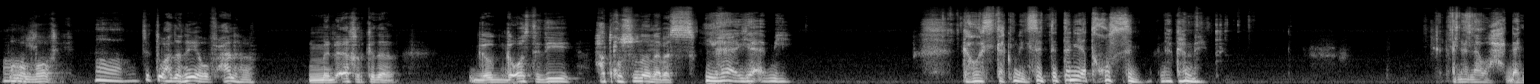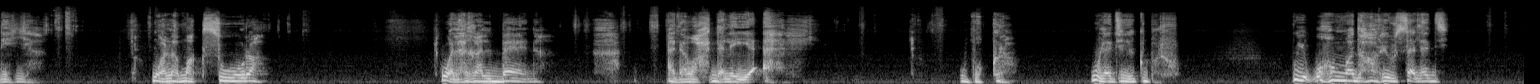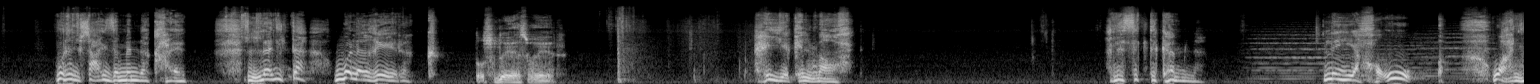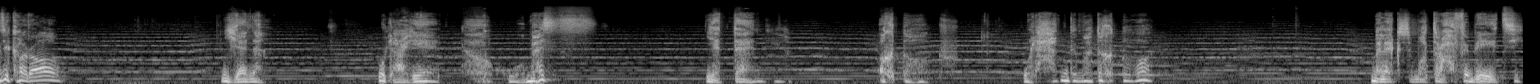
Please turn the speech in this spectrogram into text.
آه. والله. آه. ست وحدانيه وفي حالها. من الآخر كده جوازتي دي هتخصني أنا بس. لا يا امين جوازتك من ست تانية تخصني أنا كمان. أنا لا وحدانية ولا مكسورة ولا غلبانة. أنا واحدة ليا أهل. وبكرة ولادي يكبروا. ويبقوا هم ظهري وسندي. وأنا مش عايزة منك حاجة. لا انت ولا غيرك. تقصد إيه يا سهير هي كلمة واحدة. أنا ست كاملة. ليا حقوق. وعندي كرامة. يا أنا والعيال. وبس. يا التانية أختار. ولحد ما تختار. ملكش مطرح في بيتي.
